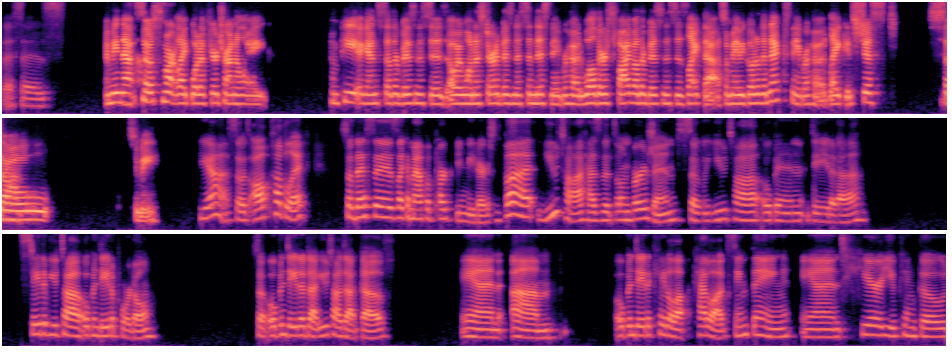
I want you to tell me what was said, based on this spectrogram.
this is I mean, that's so smart. Like, what if you're trying to like compete against other businesses? Oh, I want to start a business in this neighborhood. Well, there's five other businesses like that. So maybe go to the next neighborhood. Like, it's just so yeah. to me. Yeah. So it's all public. So this is like a map of parking meters, but Utah has its own version. So Utah Open Data, State of Utah Open Data Portal. So opendata.utah.gov. And um, open data catalog, catalog, same thing. And here you can go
